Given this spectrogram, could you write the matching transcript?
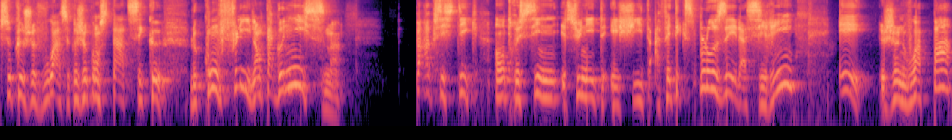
Ce que je vois, ce que je constate, c'est que le conflit, l'antagonisme paroxystique entre sunnites et chiites a fait exploser la Syrie et je ne vois pas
